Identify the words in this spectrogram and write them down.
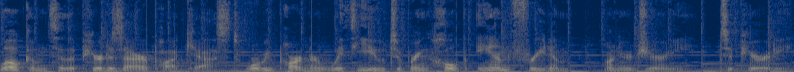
Welcome to the Pure Desire podcast, where we partner with you to bring hope and freedom on your journey to purity.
